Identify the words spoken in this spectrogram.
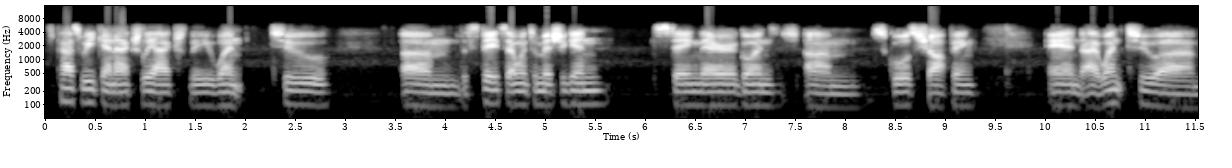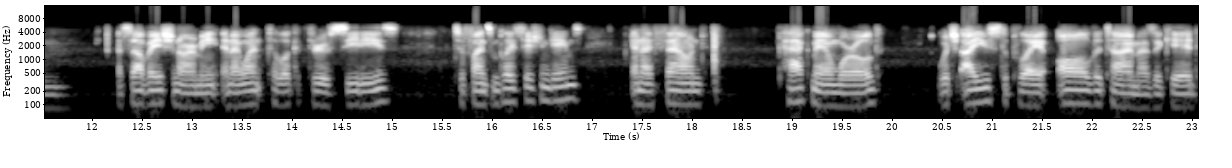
This past weekend actually I actually went to um, the States. I went to Michigan staying there going um, schools shopping and I went to um, a Salvation Army and I went to look through CDs to find some PlayStation games and I found Pac-Man World which I used to play all the time as a kid.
